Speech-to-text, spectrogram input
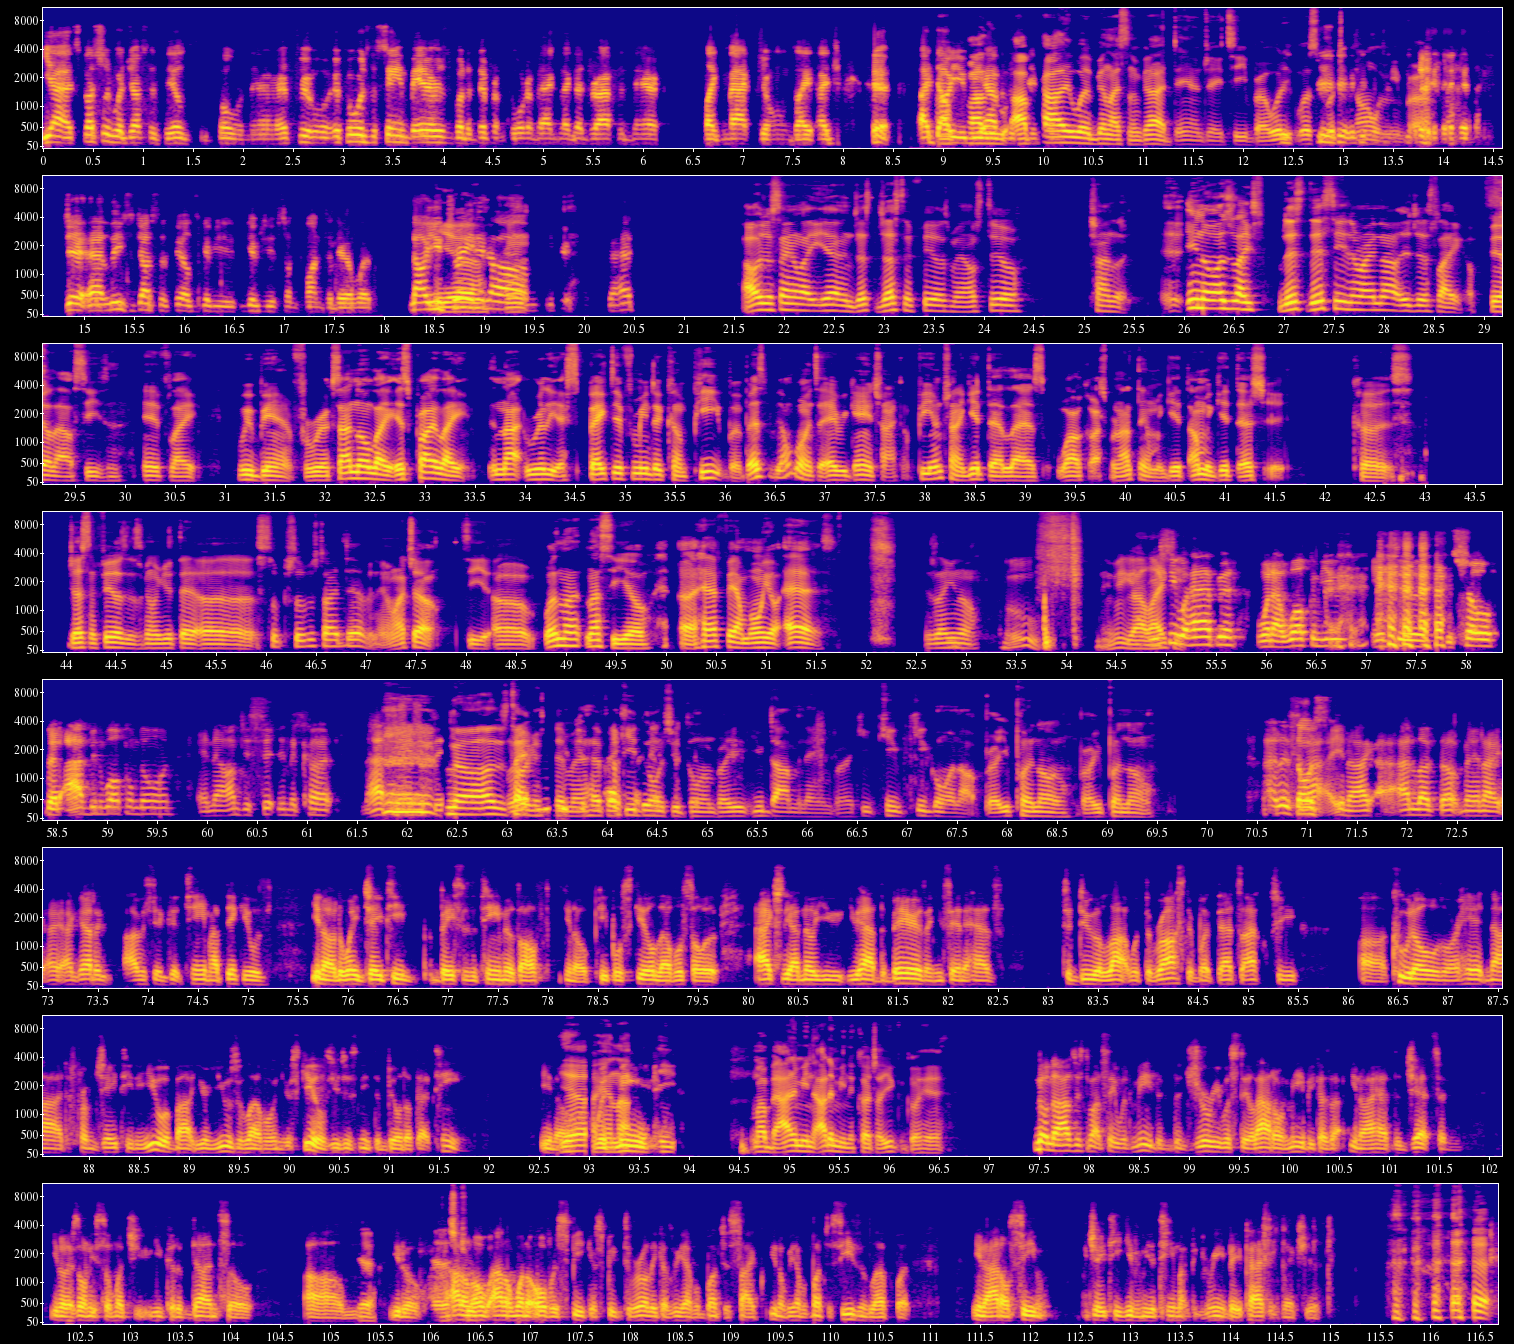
Yeah, especially with Justin Fields going there. If it if it was the same Bears but a different quarterback that got drafted there, like Mac Jones, I I, I doubt I you'd be having probably, the I same probably would have been like some goddamn JT, bro. What what's what's wrong with me, bro? J- At least Justin Fields give you gives you some fun to deal with. Now you Yeah, traded um. you tra- Go ahead. I was just saying, like, yeah, and just Justin Fields, man. I'm still trying to, you know, it's like this this season right now is just like a fill out season. If like we being for real, because I know like it's probably like not really expected for me to compete, but basically I'm going to every game trying to compete. I'm trying to get that last wild card spot. I think I'm gonna get I'm gonna get that shit, cause Justin Fields is gonna get that uh super superstar dividend. Watch out. See, uh, well, not not CEO. Uh, Hefe, I'm on your ass. Just let you know. Ooh, there we go. I you like see it. what happened when I welcome you into the show that I've been welcomed on, and now I'm just sitting in the cut, not saying anything. No, I'm just Let talking shit, man. Hefe, keep doing what you're doing, bro. You you dominating, bro. Keep keep keep going off, bro. You putting on, bro. You putting on. I listen, So I, you know, I, I lucked up, man. I, I, I got a obviously a good team. I think it was, you know, the way JT bases the team is off, you know, people's skill level. So actually, I know you you have the Bears, and you said it has to do a lot with the roster, but that's actually uh, kudos or a head nod from JT to you about your user level and your skills. You just need to build up that team. You know, Yeah, with and me, I, he- my bad. I didn't mean I didn't mean to cut you. You could go ahead. No, no, I was just about to say with me, the, the jury was still out on me because you know I had the Jets, and you know there's only so much you, you could have done. So, um, Yeah. you know, Yeah, I don't true. know, I don't want to overspeak or speak too early because we have a bunch of cycle, you know, we have a bunch of seasons left, but you know, I don't see JT giving me a team like the Green Bay Packers next year.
